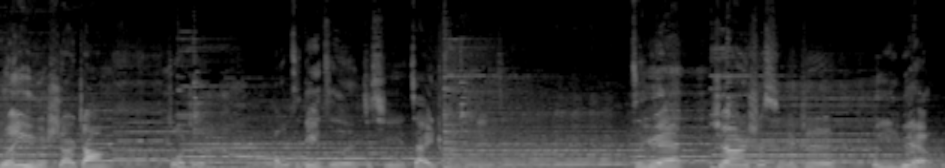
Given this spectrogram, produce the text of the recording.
《论语》十二章，作者。孔子弟子及其再传弟子。子曰：“学而时习之，不亦说乎？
